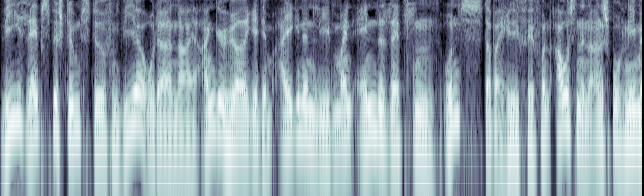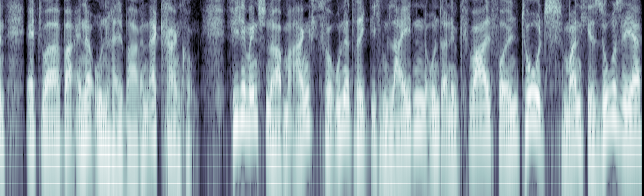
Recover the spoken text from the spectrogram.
Wie selbstbestimmt dürfen wir oder nahe Angehörige dem eigenen Leben ein Ende setzen und dabei Hilfe von außen in Anspruch nehmen, etwa bei einer unheilbaren Erkrankung. Viele Menschen haben Angst vor unerträglichem Leiden und einem qualvollen Tod, manche so sehr,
